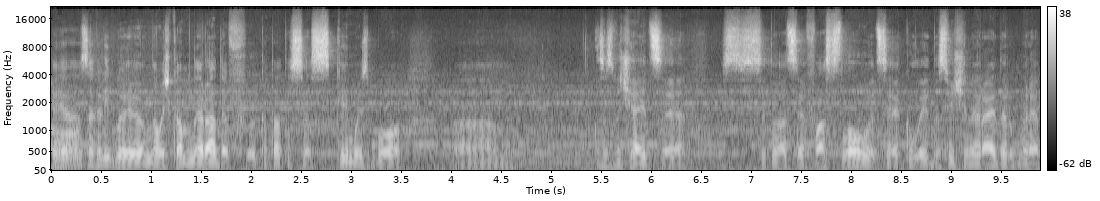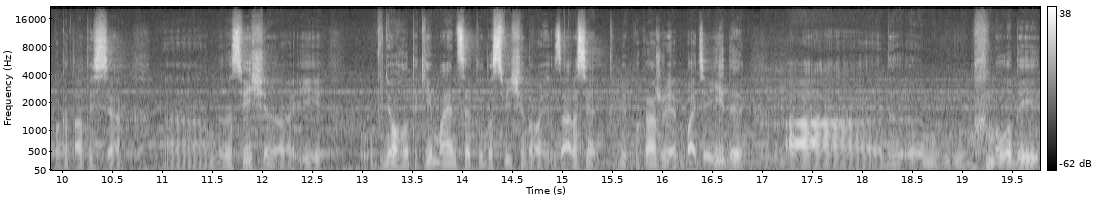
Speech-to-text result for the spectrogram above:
Та я взагалі би новачкам не радив кататися з кимось, бо ем, зазвичай це ситуація fast-slow, це коли досвідчений райдер бере покататися е, недосвідчено, і в нього такий майндсет у досвідченого. Зараз я тобі покажу, як батя їде, а не, молодий,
